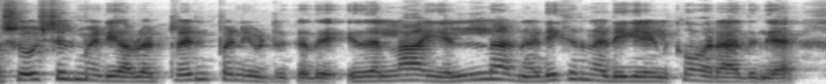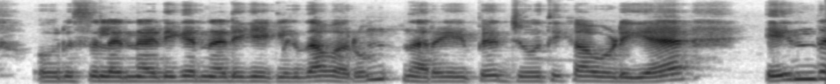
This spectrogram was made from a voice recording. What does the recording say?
சோஷியல் மீடியாவில் ட்ரெண்ட் பண்ணிவிட்டு இருக்குது இதெல்லாம் எல்லா நடிகர் நடிகைகளுக்கும் வராதுங்க. ஒரு சில நடிகர் நடிகைகளுக்கு தான் வரும். நிறைய பேர் ஜோதிகாவுடைய இந்த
